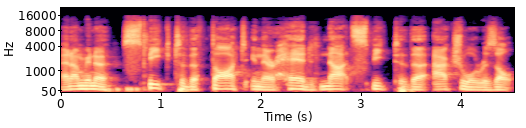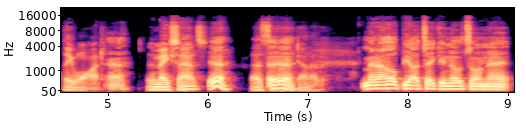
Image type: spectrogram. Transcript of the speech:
And I'm going to speak to the thought in their head, not speak to the actual result they want. Yeah. Does that make sense? Yeah. That's the Yeah. breakdown of it. Man, I hope y'all taking notes on that.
